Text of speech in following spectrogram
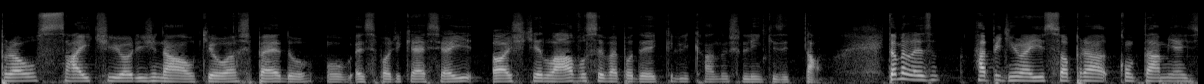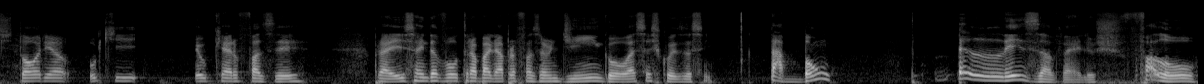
para o site original que eu hospedo esse podcast. Aí eu acho que lá você vai poder clicar nos links e tal. Então, beleza. Rapidinho aí, só pra contar a minha história, o que eu quero fazer para isso. Ainda vou trabalhar para fazer um jingle, essas coisas assim. Tá bom? Beleza, velhos. Falou.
